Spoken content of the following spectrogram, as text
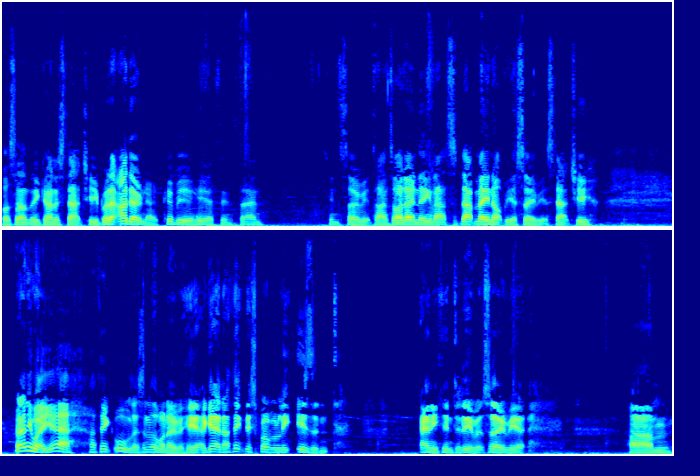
or something kind of statue, but I don't know. Could be here since then, since Soviet times. So I don't think that's that may not be a Soviet statue. But anyway, yeah, I think. Oh, there's another one over here. Again, I think this probably isn't anything to do with Soviet, um,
